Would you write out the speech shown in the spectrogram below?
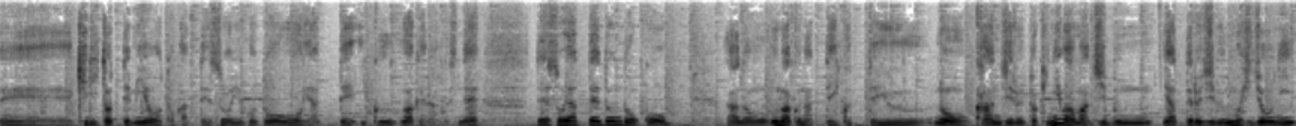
えー、切り取ってみようとかってそういうことをやっていくわけなんですね。でそうやってどんどんこうあの上手くなっていくっていうのを感じる時には、まあ、自分やってる自分も非常に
